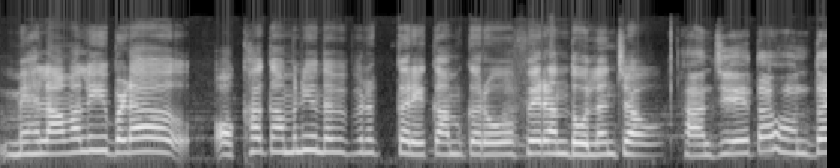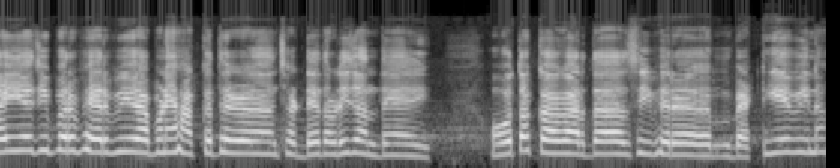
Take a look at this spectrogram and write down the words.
ਮਹਿਲਾਵਾਂ ਲਈ ਬੜਾ ਔਖਾ ਕੰਮ ਨਹੀਂ ਹੁੰਦਾ ਵੀ ਫਿਰ ਘਰੇ ਕੰਮ ਕਰੋ ਫਿਰ ਅੰਦੋਲਨ ਚ ਆਓ? ਹਾਂਜੀ ਇਹ ਤਾਂ ਹੁੰਦਾ ਹੀ ਹੈ ਜੀ ਪਰ ਫਿਰ ਵੀ ਆਪਣੇ ਹੱਕ ਤੇ ਛੱਡੇ ਥੋੜੀ ਜਾਂਦੇ ਆ ਜੀ। ਉਹ ਧੱਕਾ ਕਰਦਾ ਅਸੀਂ ਫਿਰ ਬੈਠੀਏ ਵੀ ਨਾ।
